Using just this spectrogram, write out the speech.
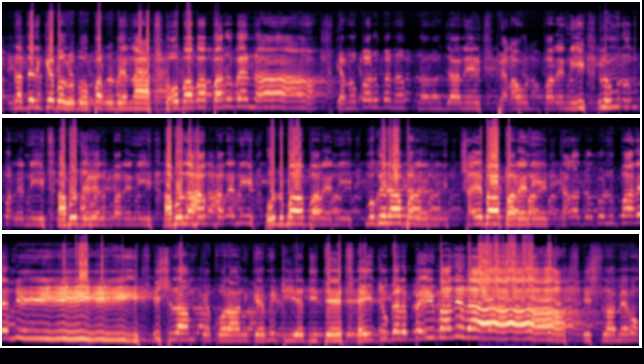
আপনাদেরকে বলব, পারবে না। ও বাবা, পারবে না। কেন পারবে না আপনারা জানেন? ফেরাউন পারেনি, নমরুদ পারেনি, আবু জেহেল পারেনি আবু লাহাব পারেনি উদ্বা পারেনি, মুগিরা পারেনি, সাহেবা পারেনি, তারা যখন পারেনি, ইসলামকে, কোরআনকে মিটিয়ে দিতে এই যুগের বেঈমানেরা ইসলাম এবং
